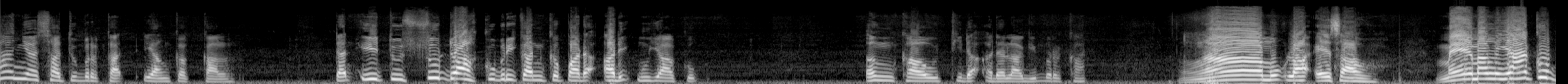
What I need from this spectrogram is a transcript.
hanya satu berkat yang kekal. Dan itu sudah kuberikan kepada adikmu Yakub. Engkau tidak ada lagi berkat. Ngamuklah Esau. Memang Yakub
